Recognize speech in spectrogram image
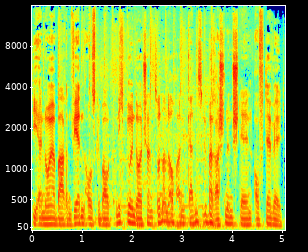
Die Erneuerbaren werden ausgebaut, nicht nur in Deutschland, sondern auch an ganz überraschenden Stellen auf der Welt.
